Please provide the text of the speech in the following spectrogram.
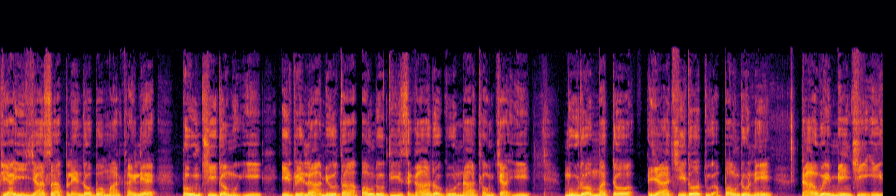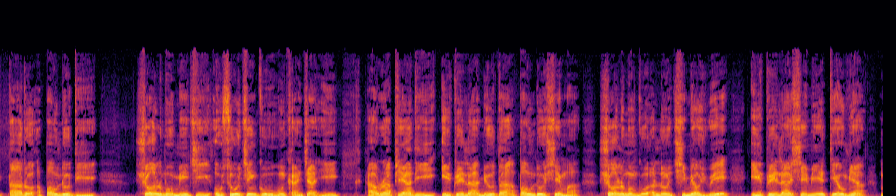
ဘုရား၏ယာစပလင်တော်ပေါ်မှထိုင်လျက် ဘုံကြီးတော်မူ၏ဣဒရေလအမျိုးသားအပေါင်းတို့သည် စကားတော်ကို နားထောင်ကြ၏မူတော်မတ်တော် အရာကြီးသောသူအပေါင်းတို့နှင့် ဒါဝိဒ်မင်းကြီး၏သားတော်အပေါင်းတို့သည် ရှောလမုန်မင်းကြီး အုပ်ဆိုးခြင်းကို ဝန်ခံကြ၏ ထာဝရဘုရားသည်ဣဒရေလအမျိုးသားအပေါင်းတို့ရှေ့မှရှောလမုန်ကို အလွန်ချီးမြှောက်၍ဣဒရေလရှင်ဘုရင် တယောက်မျှ မ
